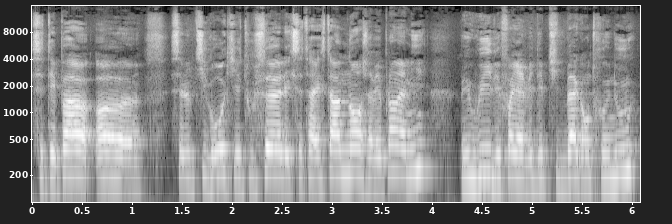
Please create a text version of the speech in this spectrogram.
C'était pas oh c'est le petit gros qui est tout seul etc etc non j'avais plein d'amis mais oui des fois il y avait des petites blagues entre nous.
